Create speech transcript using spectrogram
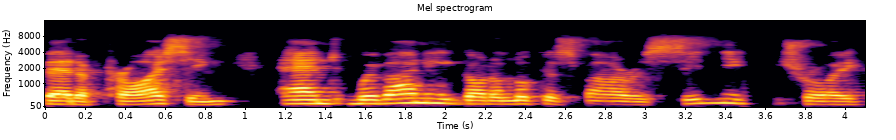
better pricing. And we've only got to look as far as Sydney, Troy,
